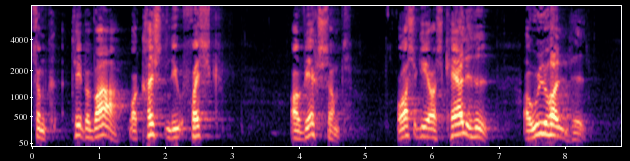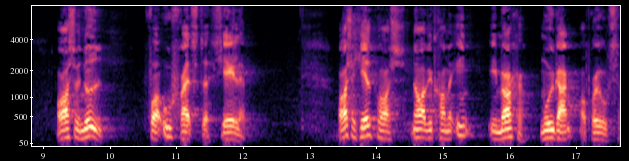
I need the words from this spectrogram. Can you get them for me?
som til at bevare vores kristenliv frisk og virksomt, og også giver os kærlighed og udholdenhed, også nød for ufrelste sjæle. Også hjælpe os, når vi kommer ind i mørke, modgang og prøvelse.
